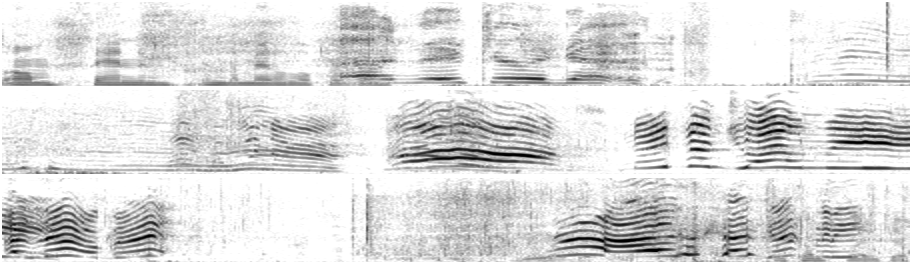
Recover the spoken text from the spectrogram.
Um sand in, in the middle of her bed. Nathan drowned me. A little bit. Nah, you can't get me. Shoot.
